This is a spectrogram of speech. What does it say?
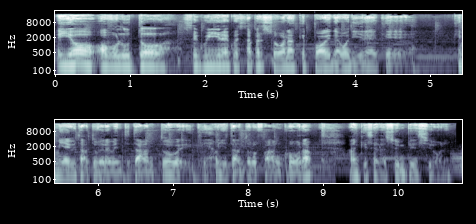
e io ho voluto seguire questa persona che poi devo dire che, che mi ha aiutato veramente tanto e che ogni tanto lo fa ancora, anche se adesso è in pensione.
